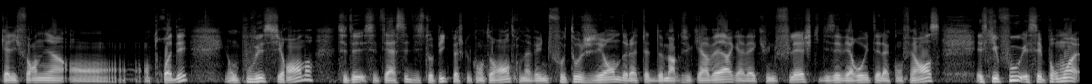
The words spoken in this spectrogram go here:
californien en, 3D et on pouvait s'y rendre. C'était assez dystopique parce que quand on rentre, on avait une photo géante de la tête de Mark Zuckerberg avec une flèche qui disait vers où était la conférence. Et ce qui est fou, et c'est pour moi,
